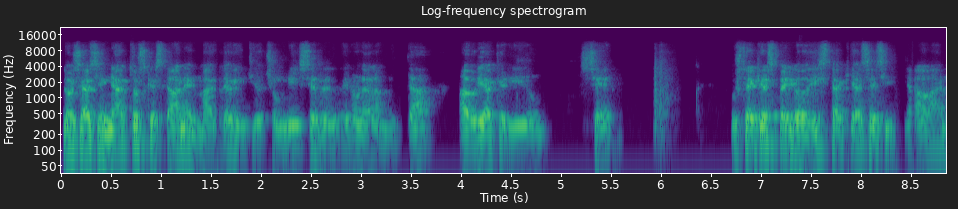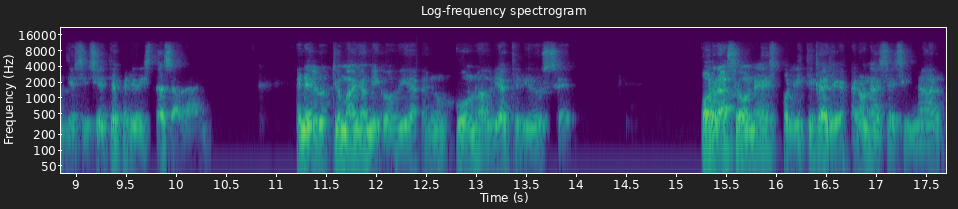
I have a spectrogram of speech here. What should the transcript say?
Los asesinatos que estaban en más de 28.000 se redujeron a la mitad. Habría querido ser. Usted que es periodista, que asesinaban 17 periodistas al año. En el último año de mi gobierno, uno habría querido ser. Por razones políticas llegaron a asesinar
